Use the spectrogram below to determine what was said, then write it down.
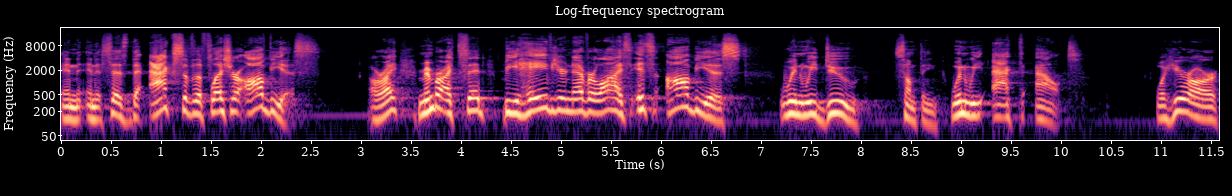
And, and it says the acts of the flesh are obvious. All right? Remember, I said behavior never lies. It's obvious when we do something, when we act out. Well, here are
